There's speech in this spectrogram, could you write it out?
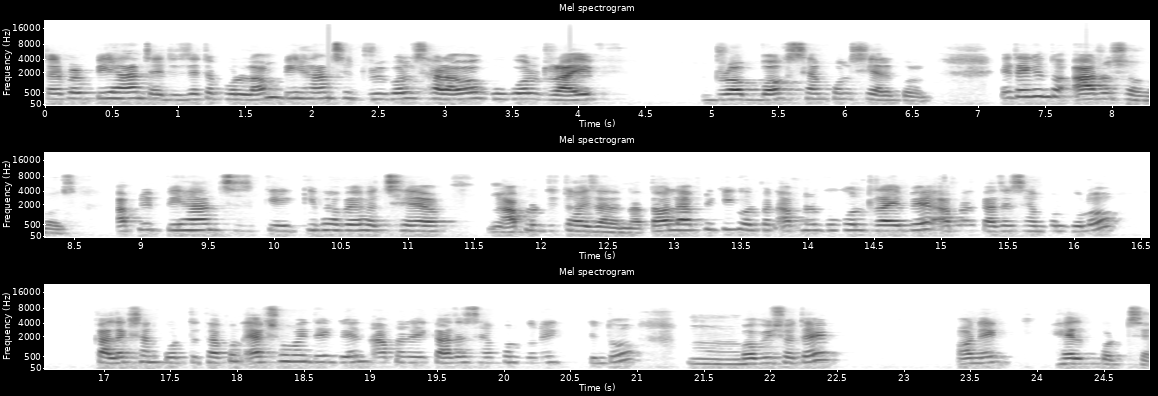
তারপর বিহান্স যেটা বললাম বিহান্স ড্রিবল ছাড়াও Google drive Dropbox sample share করুন। এটা কিন্তু আরও সহজ। আপনি বিহান্সকে কীভাবে হচ্ছে আপলোড দিতে হয় জানেন না। তাহলে আপনি কি করবেন? আপনার গুগল ড্রাইভে আপনার কাজের স্যাম্পলগুলো কালেকশন করতে থাকুন। এক সময় দেখবেন আপনার এই কাজের স্যাম্পলগুলি কিন্তু ভবিষ্যতে অনেক হেল্প করছে।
